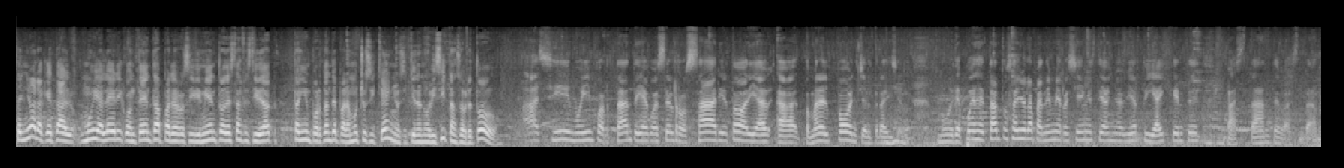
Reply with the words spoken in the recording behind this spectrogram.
señora, ¿qué tal? Muy alegre y contenta para el recibimiento de esta festividad tan importante para muchos iqueños y quienes nos visitan sobre todo. Ah, sí, muy importante, y hago hacer el rosario, todo, y a, a tomar el ponche, el tradicional. Muy, después de tantos años la pandemia, recién este año abierto y hay gente bastante, bastante,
